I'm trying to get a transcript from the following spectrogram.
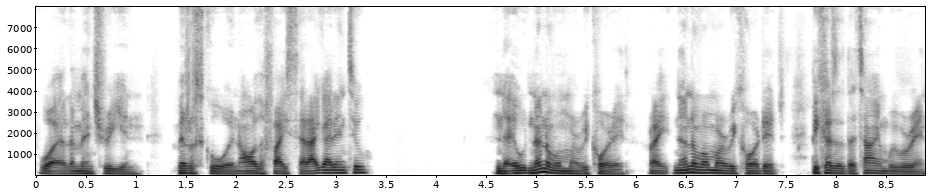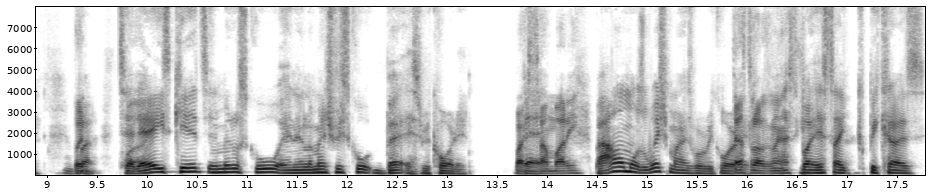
what elementary and middle school and all the fights that I got into, no- none of them are recorded, right? None of them are recorded because of the time we were in. But, But, today's kids in middle school and elementary school, bet it's recorded. by bad. somebody, But I almost wish mine were recorded. that's what I was gonna ask you. but it's like because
